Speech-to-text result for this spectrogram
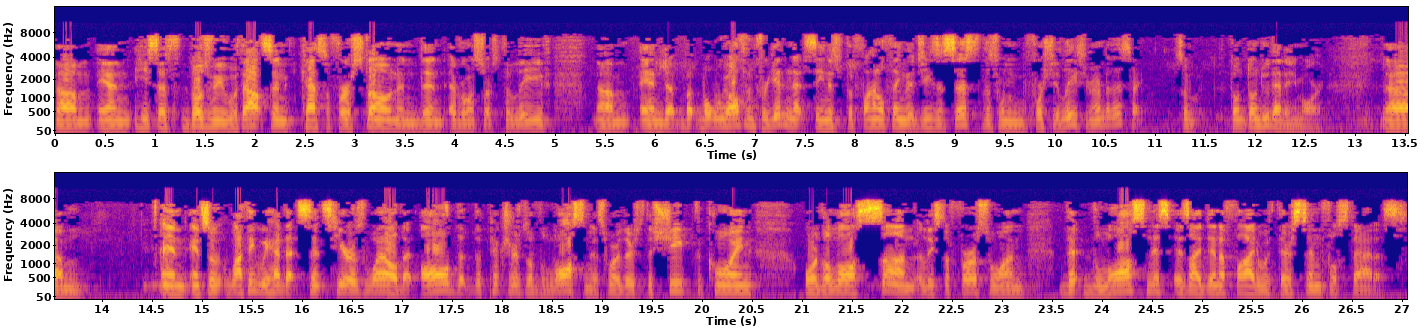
Um, and he says, "Those of you without sin, cast the first stone." And then everyone starts to leave. Um, and uh, but what we often forget in that scene is the final thing that Jesus says to this woman before she leaves. Remember this, right? So don't don't do that anymore. Um, and and so I think we have that sense here as well that all the, the pictures of lostness, whether it's the sheep, the coin, or the lost son, at least the first one, that the lostness is identified with their sinful status,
